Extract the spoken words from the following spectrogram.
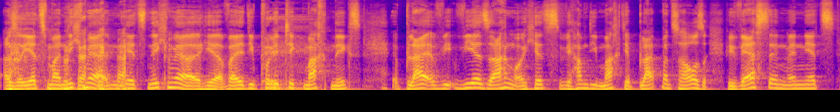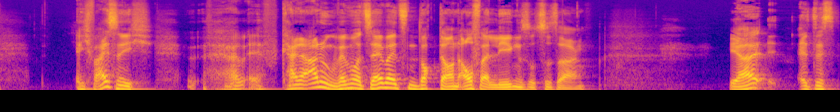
Also jetzt mal nicht mehr, jetzt nicht mehr hier, weil die Politik macht nichts. Wir sagen euch jetzt, wir haben die Macht, ihr bleibt mal zu Hause. Wie wär's denn, wenn jetzt ich weiß nicht, keine Ahnung, wenn wir uns selber jetzt einen Lockdown auferlegen, sozusagen. Ja, es ist,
